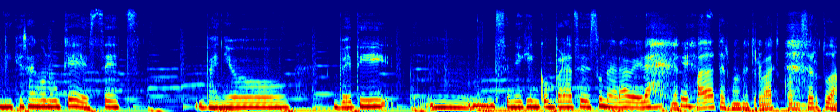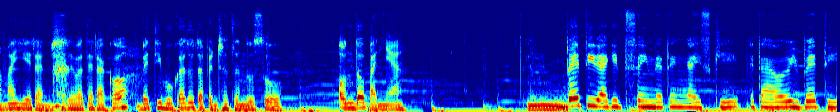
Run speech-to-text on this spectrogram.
Nik esango nuke ez ez. Baino beti mm, zeinekin konparatzen duzun arabera. Bada termometro bat, kontzertu amaieran esate baterako, beti bukatu eta pentsatzen duzu, ondo baina. Mm, beti dakit zein deten gaizki, eta hoi beti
